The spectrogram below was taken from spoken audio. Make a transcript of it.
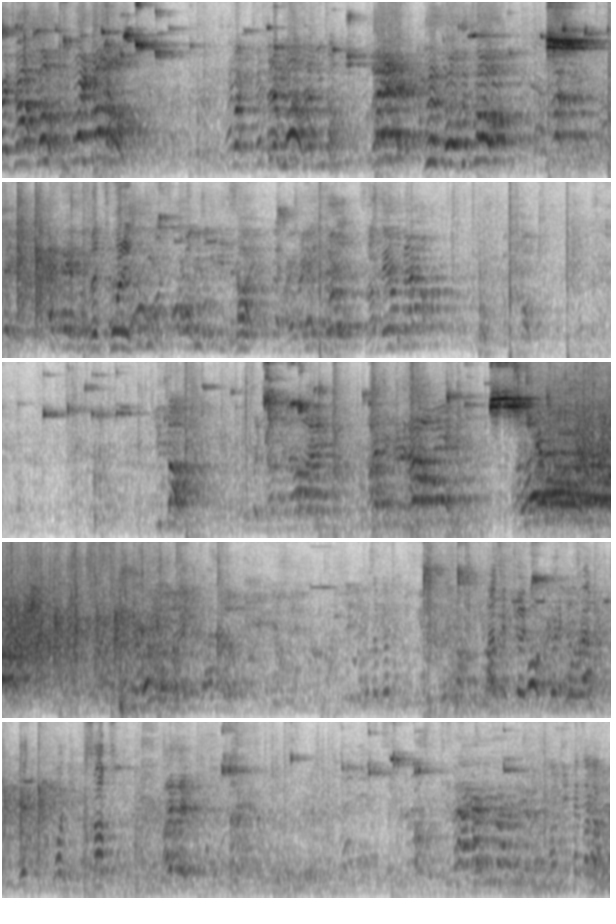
Right, go, go! Right, go! Right, right, set up, go! Set up, Utah. Hey! Good goal, good goal! Hey, hey, hey. Good 20. Go. Right, go. Stop down now. Utah! It's like nothing on. I think you're not. good. 34 rep. Hit one. Subs. Isaac. On defense, I got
